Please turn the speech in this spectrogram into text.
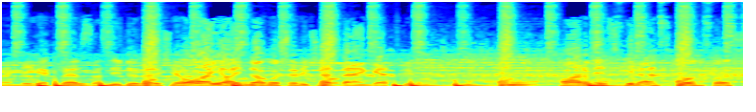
Vendégek persze az idővel is. Ajjaj, Dragosevicet beengedtük. 39 pontos.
